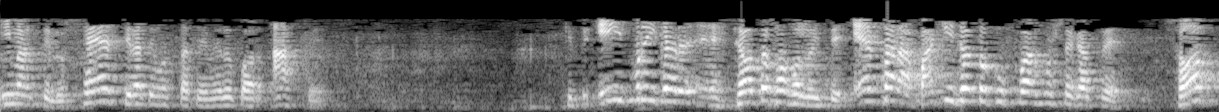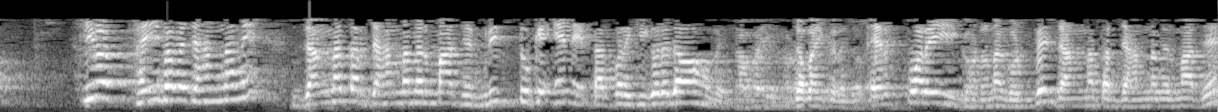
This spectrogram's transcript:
ইমান ছিল। সে সিরাতে মুস্তাকিমের উপর আছে। কিন্তু এই পরীক্ষার যত সফল হইছে এছাড়া বাকি যত কুফার মুশেক আছে সব চিরস্থায়ী ভাবে জাহান নামে জান্নাত আর জাহান নামের মাঝে মৃত্যুকে এনে তারপরে কি করে দেওয়া হবে? জবাই করে। দেওয়া এরপরে এই ঘটনা ঘটবে জান্নাত আর জাহান নামের মাঝে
